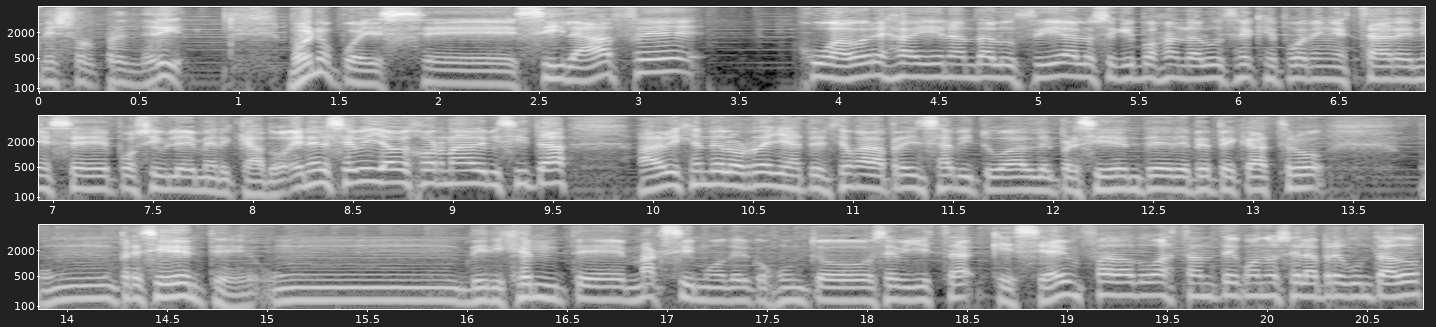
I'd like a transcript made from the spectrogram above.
Me sorprendería. Bueno, pues eh, si la hace jugadores ahí en Andalucía, los equipos andaluces que pueden estar en ese posible mercado. En el Sevilla hoy jornada de visita a la Virgen de los Reyes, atención a la prensa habitual del presidente de Pepe Castro, un presidente, un dirigente máximo del conjunto sevillista que se ha enfadado bastante cuando se le ha preguntado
